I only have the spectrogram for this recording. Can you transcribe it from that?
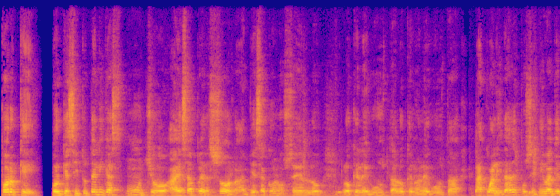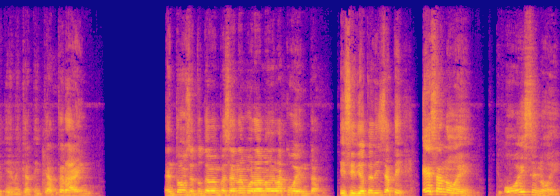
¿Por qué? Porque si tú te ligas mucho a esa persona, empieza a conocerlo, lo que le gusta, lo que no le gusta, las cualidades positivas que tiene, que a ti te atraen, entonces tú te vas a empezar a enamorar más de la cuenta. Y si Dios te dice a ti, esa no es, o ese no es,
